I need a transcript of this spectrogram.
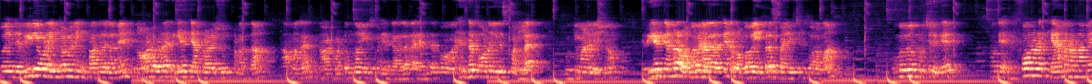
ஸோ இந்த வீடியோவோட இன்ட்ரோவில் நீங்கள் பார்த்தது எல்லாமே நாடோட ரியல் கேமராவில் ஷூட் பண்ணது தான் ஆமாங்க நாட் மட்டும் தான் யூஸ் பண்ணியிருக்காங்க வேறு எந்த ஃபோன் எந்த ஃபோனும் யூஸ் பண்ணல. முக்கியமான விஷயம் ரியல் கேமரா ரொம்பவே நல்லா இருக்கு. எனக்கு ரொம்பவே இம்ப்ரெஸ் பண்ணிடுச்சுன்னு சொல்லலாம். ரொம்பவே பிடிச்சிருக்கு. ஓகே ஃபோனோட கேமரானாவே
